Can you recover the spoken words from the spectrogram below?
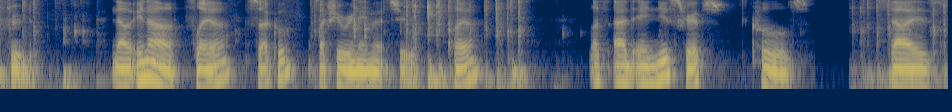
food. Now in our player circle, let's actually rename it to player. Let's add a new script called size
